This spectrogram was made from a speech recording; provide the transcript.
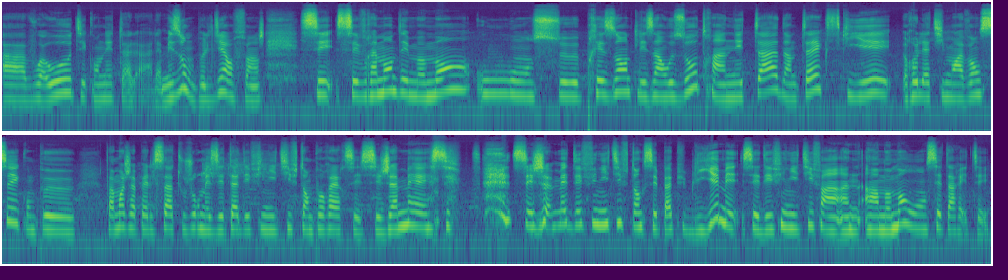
à voix haute et qu'on est à la, maison, on peut le dire, enfin, c'est vraiment des moments où on se présente les uns aux autres à un état d'un texte qui est relativement avancé, qu'on peut, enfin, moi j'appelle ça toujours mes états définitifs temporaires. C'est jamais, c'est jamais définitif tant que c'est pas publié, mais c'est définitif à un, moment où on s'est arrêté.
